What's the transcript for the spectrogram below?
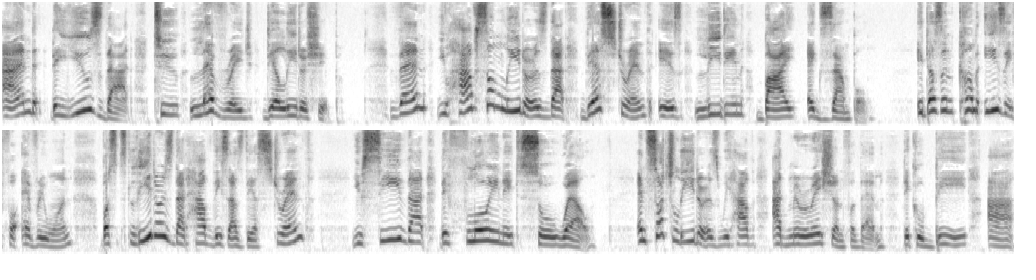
And they use that to leverage their leadership. Then you have some leaders that their strength is leading by example. It doesn't come easy for everyone, but leaders that have this as their strength, you see that they flow in it so well. And such leaders, we have admiration for them. They could be our,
